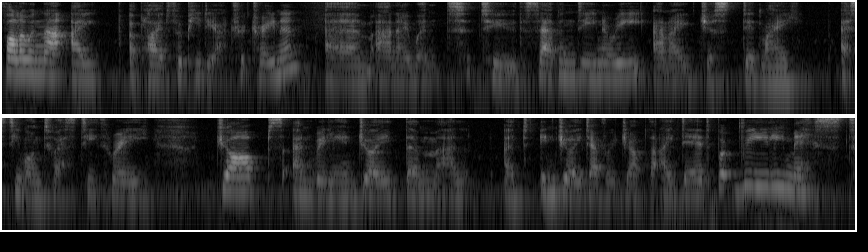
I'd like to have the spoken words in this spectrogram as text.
Following that, I applied for paediatric training um, and I went to the Severn Deanery and I just did my ST1 to ST3 jobs and really enjoyed them and I'd enjoyed every job that I did, but really missed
